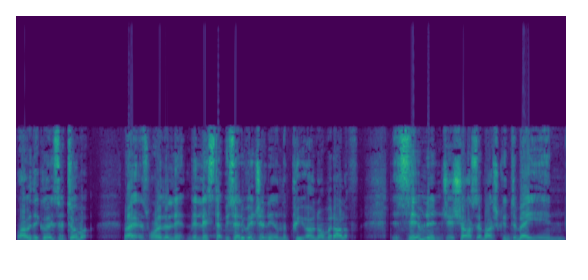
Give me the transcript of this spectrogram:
Why would they go to tuma? Right, it's one of the, li- the list that we said originally on the pre on Omid Aleph. The zimnin sheshasa mashkin in.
